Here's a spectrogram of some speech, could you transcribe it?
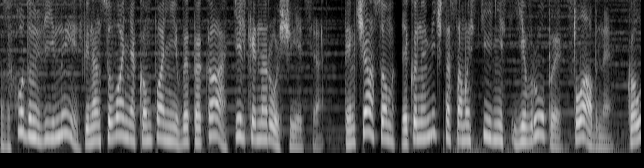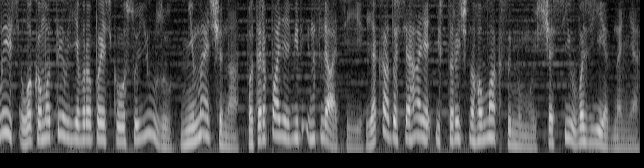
З ходом війни фінансування компаній ВПК тільки нарощується. Тим часом економічна самостійність Європи слабне. Колись локомотив Європейського Союзу, Німеччина, потерпає від інфляції, яка досягає історичного максимуму з часів воз'єднання.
